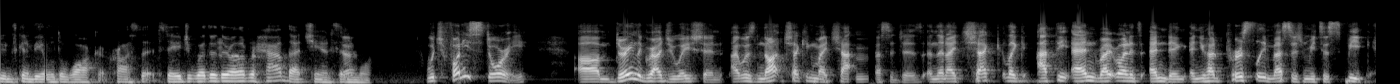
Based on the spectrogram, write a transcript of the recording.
students going to be able to walk across the stage, whether they'll ever have that chance Yeah. anymore. Which funny story. Um, during the graduation, I was not checking my chat messages, and then I check like at the end, right when it's ending, and you had personally messaged me to speak,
